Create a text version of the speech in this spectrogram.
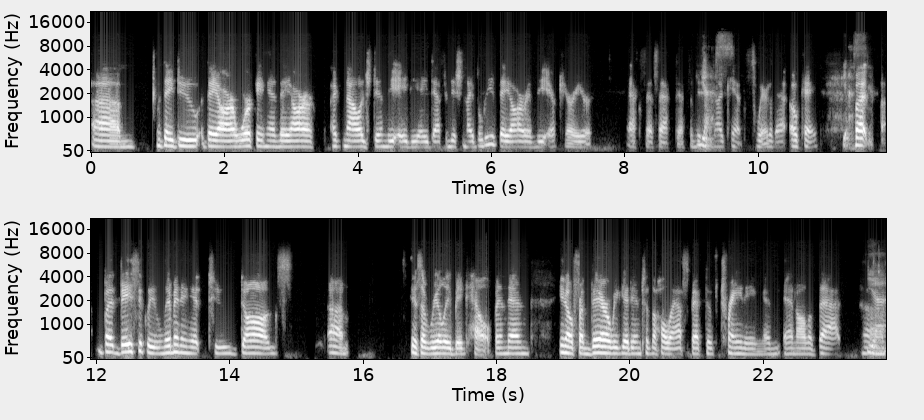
Um, they do, they are working and they are acknowledged in the ADA definition. I believe they are in the Air Carrier Access Act definition. Yes. I can't swear to that. Okay yes. but but basically limiting it to dogs um, is a really big help and then you know from there we get into the whole aspect of training and and all of that um, Yes,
